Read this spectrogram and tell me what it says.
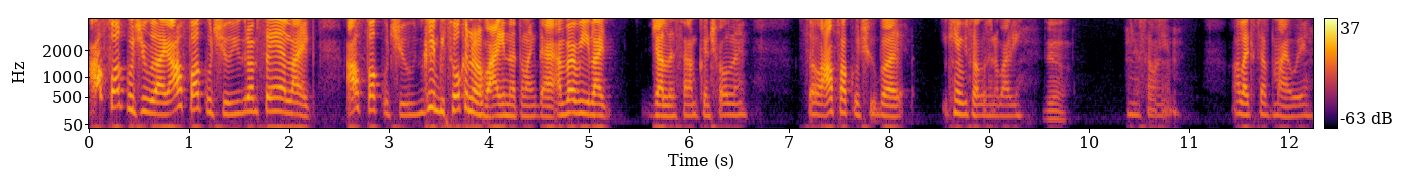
I'll fuck with you. Like, I'll fuck with you. You know what I'm saying? Like, I'll fuck with you. You can't be talking to nobody, nothing like that. I'm very, like, jealous and I'm controlling. So I'll fuck with you, but you can't be talking to nobody. Yeah. That's how I am. I like stuff my way.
